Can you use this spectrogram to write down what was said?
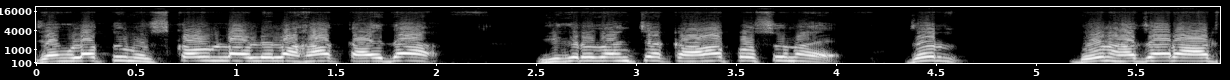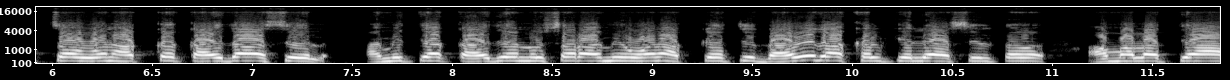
जंगलातून हुसकावून लावलेला हा कायदा इंग्रजांच्या काळापासून आहे. जर दोन हजार आठचा वन हक्क कायदा असेल आम्ही त्या कायद्यानुसार आम्ही वन हक्काचे दावे दाखल केले असेल तर आम्हाला त्या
